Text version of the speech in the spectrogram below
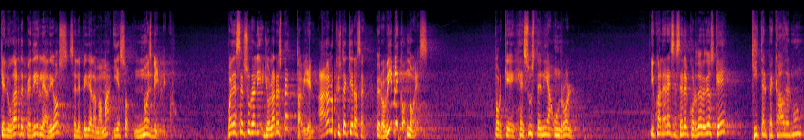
Que en lugar de pedirle a Dios, se le pide a la mamá y eso no es bíblico. Puede ser su religión, yo la respeto, está bien, haga lo que usted quiera hacer, pero bíblico no es. Porque Jesús tenía un rol. ¿Y cuál era ese? Ser el Cordero de Dios que quita el pecado del mundo.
